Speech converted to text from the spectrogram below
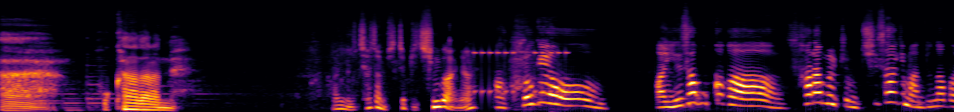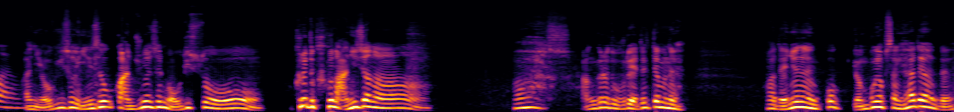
아, 혹 하나 달았네. 아니 이 차장 진짜 미친 거 아니야? 아, 그러게요. 아, 인사고가가 사람을 좀 치사하게 만드나 봐요. 아니 여기서 인사고과 안 중요한 사람이 어딨어? 그래도 그건 아니잖아. 아, 씨, 안 그래도 우리 애들 때문에 아, 내년엔 꼭 연봉 협상 해야 되는데.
